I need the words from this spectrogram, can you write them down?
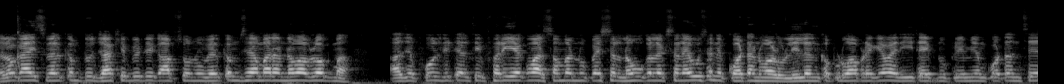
Hello guys welcome to Zankhi boutique આપસોનું વેલકમ છે અમારા નવા બ્લોગમાં આજે ફૂલ ડિટેલથી ફરી એકવાર સમરનું સ્પેશિયલ નવું કલેક્શન આવ્યું છે ને કોટનવાળું લીલન કપડું આપણે કહેવાય ને એ ટાઈપનું પ્રીમિયમ કોટન છે.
